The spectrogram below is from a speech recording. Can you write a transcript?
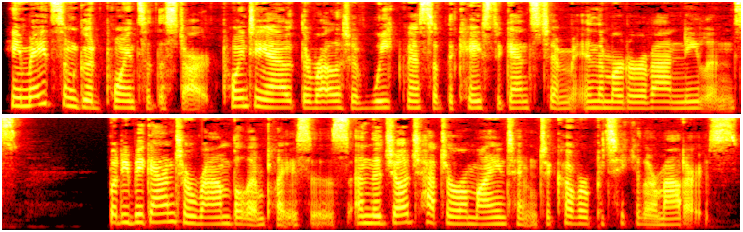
He made some good points at the start, pointing out the relative weakness of the case against him in the murder of Anne Kneilands. But he began to ramble in places, and the judge had to remind him to cover particular matters.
